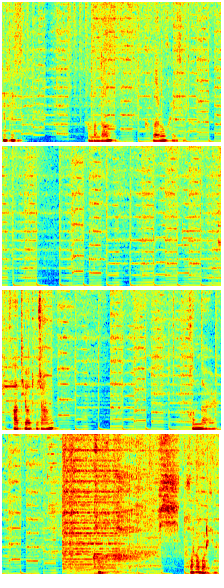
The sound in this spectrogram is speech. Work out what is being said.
한 번 더 가보도록 하겠습니다. 사티어 2장. 건달. 씨, 돌아버리겠네.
